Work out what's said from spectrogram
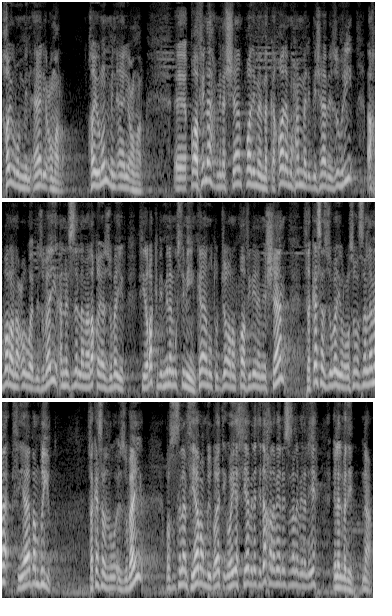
خير من آل عمر. خير من آل عمر. آه، قافلة من الشام قادمة من مكة. قال محمد بن شهاب الزهري أخبرنا عروة بن زبير أن النبي وسلم لقي الزبير في ركب من المسلمين. كانوا تجارا قافلين من الشام فكسى الزبير الرسول صلى الله عليه وسلم ثيابا بيض. فكسى الزبير الرسول صلى الله عليه وسلم ثيابا بيضات وهي الثياب التي دخل بها النبي صلى الله عليه وسلم إلى الإيه؟ إلى المدينة. نعم.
